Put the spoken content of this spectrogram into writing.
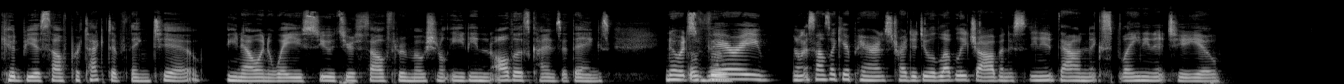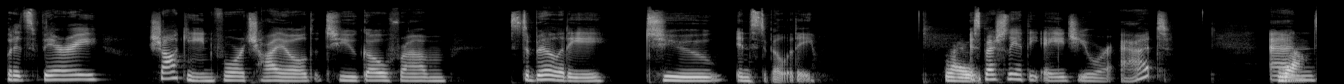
could be a self-protective thing too. You know, in a way you soothe yourself through emotional eating and all those kinds of things. You know, it's Mhm. very and it sounds like your parents tried to do a lovely job in sitting it down and explaining it to you. But it's very shocking for a child to go from stability to instability, Right. especially at the age you are at. Yeah. And,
